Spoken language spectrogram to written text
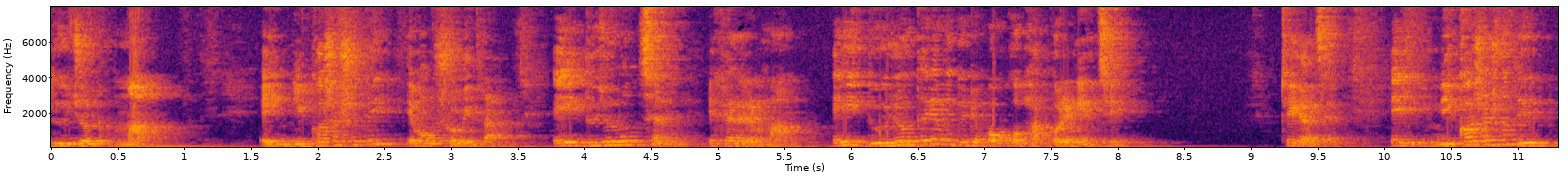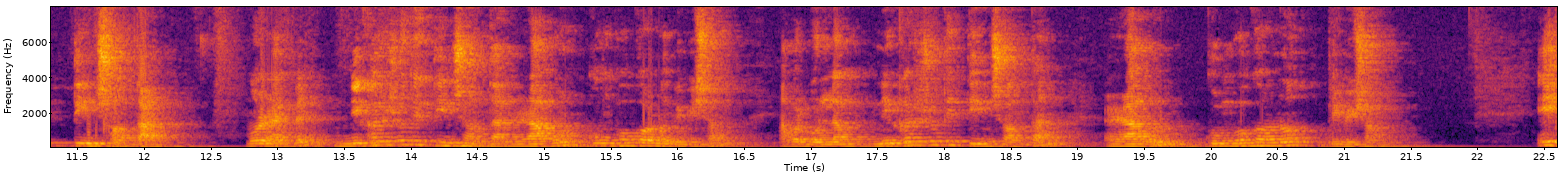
দুইজন মা, এই নিকষা সতী এবং সুমিত্রা, এই দুজন হচ্ছেন এখানের মা। এই দুইজন থেকে আমি দুইটা পক্ষ ভাগ করে নিয়েছি। ঠিক আছে। এই নিকষা সতীর তিন সন্তান। মনে রাখবেন, নিকষা সতীর তিন সন্তান, রাবণ, কুম্ভকর্ণ, বিভীষণ। আবার বললাম, নিকষা সতীর তিন সন্তান, রাবণ, কুম্ভকর্ণ, বিভীষণ। এই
